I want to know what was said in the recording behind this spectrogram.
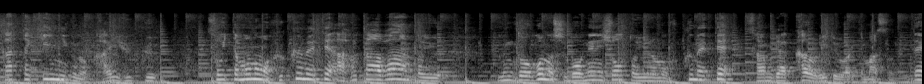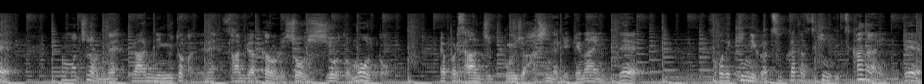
使った筋肉の回復そういったものも含めてアフターバーンという運動後の脂肪燃焼というのも含めて300カロリーと言われてますんでもちろんねランニングとかでね300カロリー消費しようと思うとやっぱり30分以上走んなきゃいけないんでこで筋肉がつく方筋肉つかないんで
